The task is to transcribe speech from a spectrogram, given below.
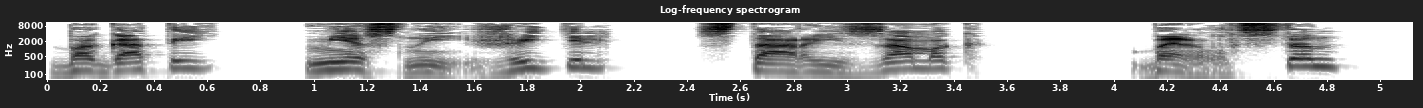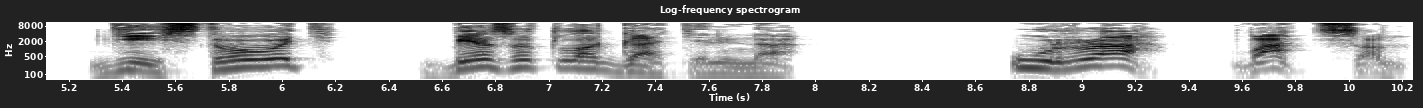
Богатый местный житель, старый замок, Берлстон, действовать безотлагательно. Ура, Ватсон!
